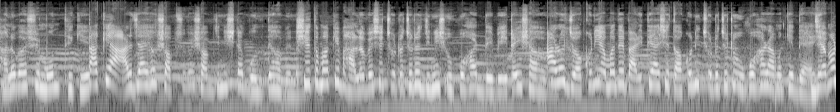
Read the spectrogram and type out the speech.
ভালোবাসে মন থেকে, তাকে আর যাই হোক সবসময় সব জিনিসটা বলতে হবে না। সে তোমাকে ভালোবেসে ছোট ছোট জিনিস উপহার দেবে, এটাই স্বাভাবিক। আরও যখনই আমাদের বাড়িতে আসে, তখনই ছোট ছোট উপহার আমাকে দেয়। যেমন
